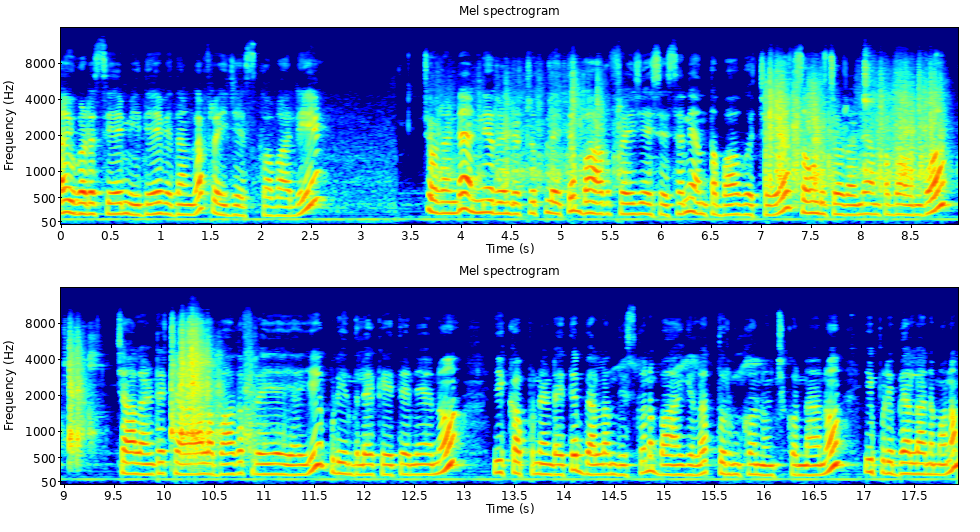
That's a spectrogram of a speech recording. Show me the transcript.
అవి కూడా సేమ్ ఇదే విధంగా ఫ్రై చేసుకోవాలి. చూడండి అన్ని రెండు ట్రిప్పులు అయితే బాగా ఫ్రై చేసేసాను. ఎంత బాగా వచ్చాయో సౌండ్ చూడండి ఎంత బాగుందో. చాలా అంటే చాలా బాగా ఫ్రై అయ్యాయి. ఇప్పుడు ఇందులోకి అయితే నేను ఈ కప్పు నుండి అయితే బెల్లం తీసుకొని బాగా ఇలా తురుముకొని ఉంచుకున్నాను. ఇప్పుడు ఈ బెల్లాన్ని మనం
